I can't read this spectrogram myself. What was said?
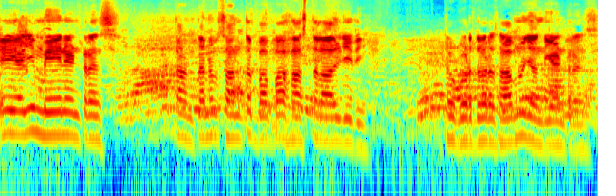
ਇਹ ਹੈ ਜੀ ਮੇਨ ਐਂਟਰੈਂਸ ਧੰਨ ਧੰਨ ਸੰਤ ਬਾਬਾ ਹਸਤਲਾਲ ਜੀ ਦੀ। ਤੋਂ ਗੁਰਦੁਆਰਾ ਸਾਹਿਬ ਨੂੰ ਜਾਂਦੀ ਹੈ ਐਂਟਰੈਂਸ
